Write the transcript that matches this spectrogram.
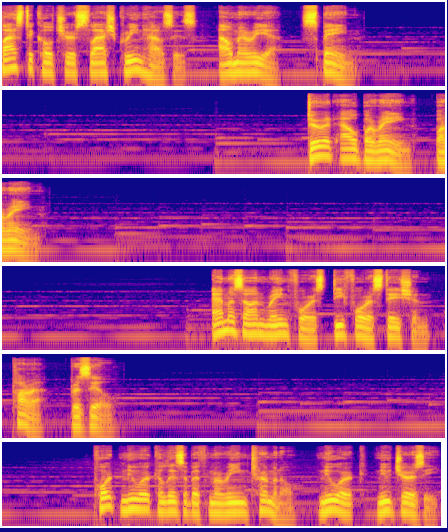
Plasticulture slash greenhouses, Almeria, Spain. Durrat al Bahrain, Bahrain. Amazon rainforest deforestation, Para, Brazil. Port Newark Elizabeth Marine Terminal, Newark, New Jersey,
